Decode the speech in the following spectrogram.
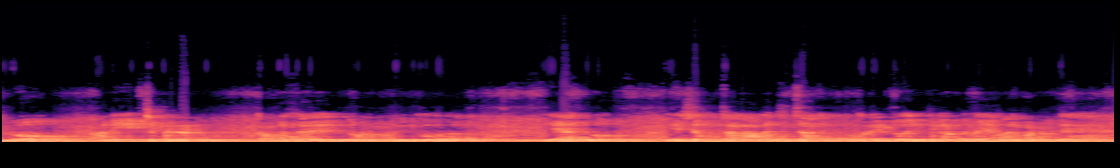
నో అని చెప్పినట్టు. కంపల్సరీ మనం డ్రింక్ వేయద్దు. వేసాము చాలా ఆలోచించాలి. ఒక రెండు రోజులు అలవాటు ఉంటే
